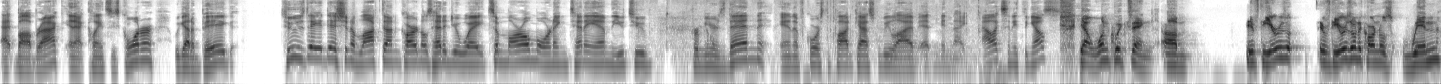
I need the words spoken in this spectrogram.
at Bo Brack, and at Clancy's Corner. We got a big Tuesday edition of Locked On Cardinals headed your way tomorrow morning, 10 a.m. The YouTube premieres then. And of course, the podcast will be live at midnight. Alex, anything else? Yeah, one quick thing. Um, if the Arizona if the Arizona Cardinals win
